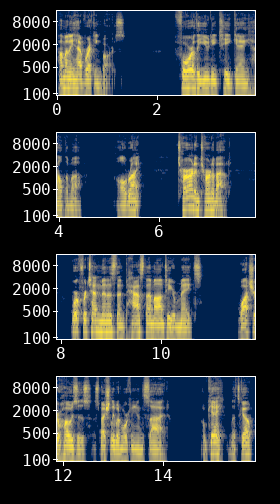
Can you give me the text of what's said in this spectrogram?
How many have wrecking bars? Four of the UDT gang held them up. All right. Turn and turn about. Work for 10 minutes, then pass them on to your mates. Watch your hoses, especially when working inside. Okay, let's go.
